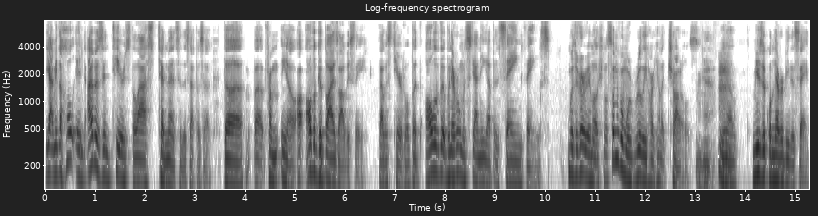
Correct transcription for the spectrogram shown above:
Yeah, I mean, the whole end, I was in tears the last 10 minutes of this episode. The, uh, from, you know, all, all the goodbyes, obviously, that was tearful, but all of the, when everyone was standing up and saying things was very emotional. Some of them were really hard, you know, like Charles. You know, music will never be the same.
